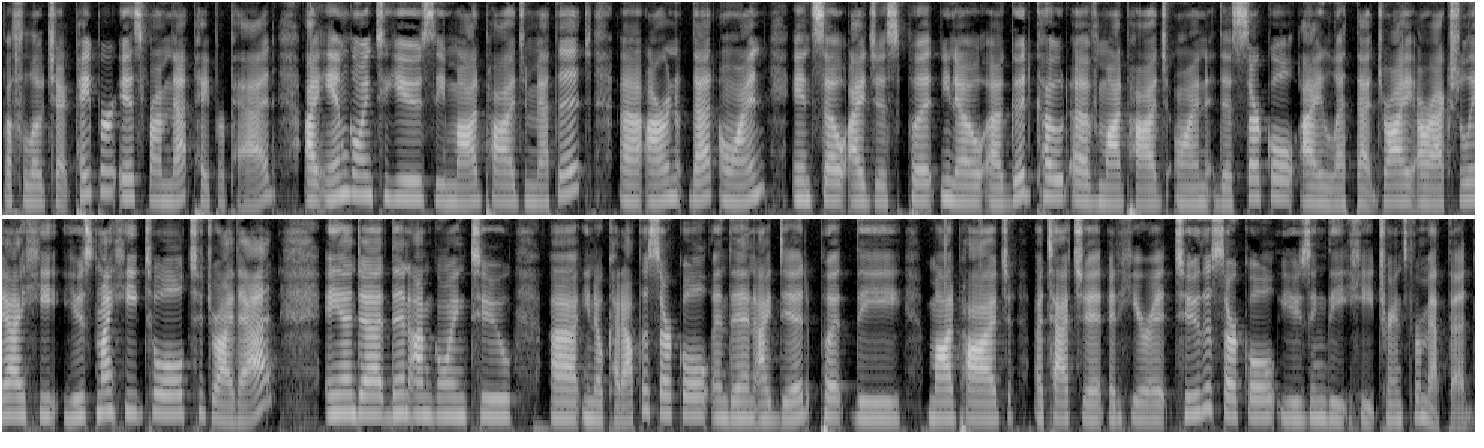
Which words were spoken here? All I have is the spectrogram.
buffalo check paper is from that paper pad. I am going to use the Mod Podge method, uh, iron that on. And so I just put, you know, a good coat of Mod Podge on this circle. I let that dry, or actually, I heat, used my heat tool to dry that. And uh, then I'm going to, uh, you know, cut out the circle. And then I did put the Mod Podge, attach it, adhere it to the circle using the heat transfer method.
